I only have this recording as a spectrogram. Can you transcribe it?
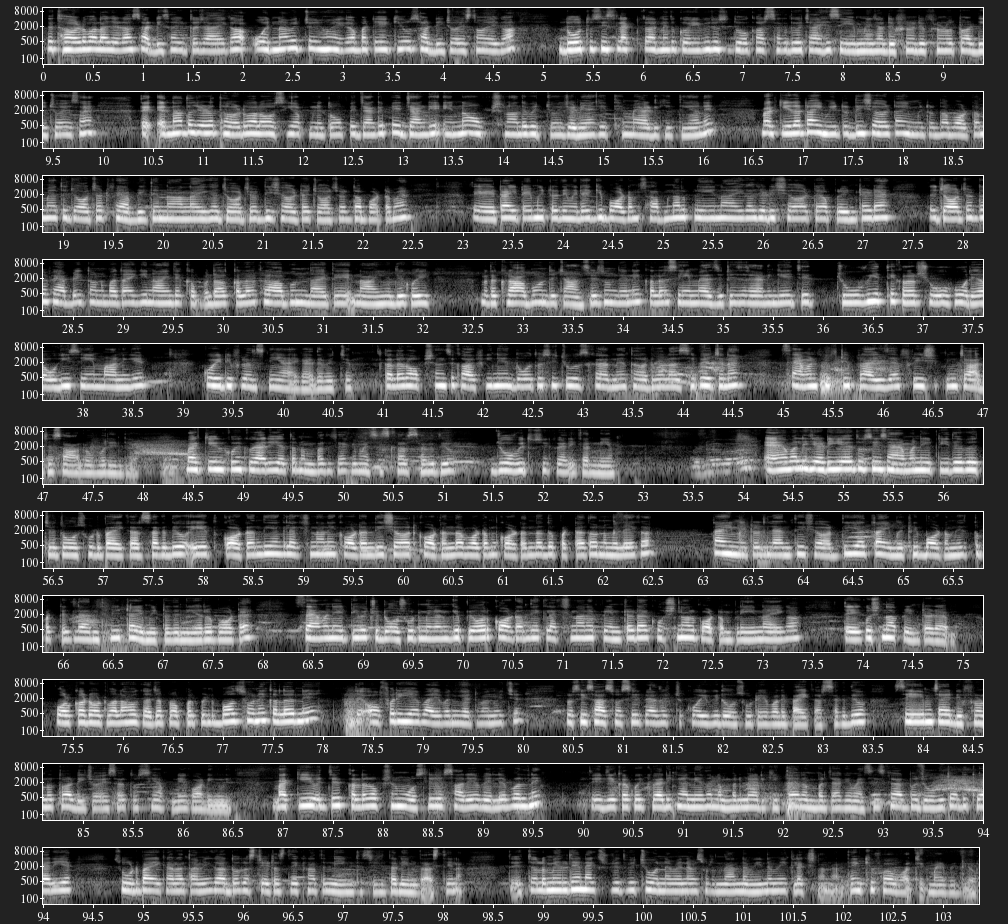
ਤੇ ਥਰਡ ਵਾਲਾ ਜਿਹੜਾ ਸਾਡੀ ਸਾਈਡ ਤੋਂ ਜਾਏਗਾ, ਉਹ ਇਹਨਾਂ ਵਿੱਚੋਂ ਹੀ ਹੋਏਗਾ। ਬਟ ਇਹ ਕਿ ਉਹ ਸਾਡੀ ਚੋਇਸ ਦਾ ਹੋਏਗਾ। ਦੋ ਤੁਸੀਂ ਸਿਲੈਕਟ ਕਰਨੇ ਤਾਂ ਕੋਈ ਵੀ ਤੁਸੀਂ ਦੋ ਕਰ ਸਕਦੇ ਹੋ, ਚਾਹੇ ਸੇਮ ਨੇ ਜਾਂ ਡਿਫਰੈਂਟ ਡਿਫਰੈਂਟ ਉਹ ਤੁਹਾਡੀ ਚੋਇਸ ਹੈ। ਤੇ ਇਹਨਾਂ ਦਾ ਜਿਹੜਾ ਥਰਡ ਵਾਲਾ ਉਹ ਅਸੀਂ ਆਪਣੇ ਤੋਂ ਭੇਜਾਂਗੇ ਭੇਜਾਂਗੇ ਇਹਨਾਂ ਆਪਸ਼ਨਾਂ ਦੇ ਵਿੱਚੋਂ ਹੀ ਜਿਹੜੀਆਂ ਕਿ ਇੱਥੇ ਮੈਂ ਐਡ ਕੀਤੀਆਂ ਨੇ। ਬਾਕੀ ਇਹਦਾ 2.5 ਮੀਟਰ ਦੀ ਸ਼ਰਟ 2.5 ਮੀਟਰ ਦਾ ਬਾਟਮ ਹੈ ਤੇ ਜਾਰਜਟ ਫੈਬਰਿਕ ਦੇ ਨਾਲ ਆਏਗਾ। ਜਾਰਜਟ ਦੀ ਸ਼ਰਟ ਹੈ ਜਾਰਜਟ ਦਾ ਬਾਟਮ ਹੈ। ਤੇ 2.5 ਮੀਟਰ ਦੀ ਮਿਲੇਗੀ ਬਾਟਮ ਸਭ ਨਾਲ ਪਲੇਨ ਆਏਗਾ, ਜਿਹੜੀ ਸ਼ਰਟ ਹੈ ਪ੍ਰਿੰਟਡ ਹੈ। ਤੇ ਜਾਰਜਟ ਦਾ ਫੈਬਰਿਕ ਤੁਹਾਨੂੰ ਪਤਾ ਹੈ ਕਿ ਨਾ ਹੀ ਦੇ ਦਾ ਕਲਰ ਖਰਾਬ ਹੁੰਦਾ ਹੈ ਤੇ ਨਾ ਹੀ ਉਹਦੇ ਕੋਈ ਮਤਲਬ ਖਰਾਬ ਹੋਣ ਦੇ ਚਾਂਸਸ ਹੁੰਦੇ ਨੇ colour same as it is ਰਹਿਣਗੇ, ਜੇ ਜੋ ਵੀ ਇੱਥੇ ਕਲਰ ਸ਼ੋ ਹੋ ਰਿਹਾ ਉਹੀ ਸੇਮ ਆਣਗੇ ਕੋਈ ਡਿਫਰੈਂਸ ਨਹੀਂ ਆਏਗਾ ਇਹਦੇ ਵਿੱਚ। ਕਲਰ ਆਪਸ਼ਨਸ ਕਾਫੀ ਨੇ, ਦੋ ਤੁਸੀਂ ਚੂਜ਼ ਕਰਨੇ ਥਰਡ ਵਾਲਾ ਅਸੀਂ ਭੇਜਣਾ 750 ਪ੍ਰਾਈਸ ਹੈ free shipping charges all over India ਬਾਕੀ ਕੋਈ ਕੁਐਰੀ ਹੈ ਤਾਂ ਨੰਬਰ ਤੇ ਜਾ ਕੇ ਮੈਸੇਜ ਕਰ ਸਕਦੇ ਹੋ, ਜੋ ਵੀ ਤੁਸੀਂ ਕੁਐਰੀ ਕਰਨੀ ਹੈ। ਇਹ ਵਾਲੀ ਜਿਹੜੀ ਹੈ, ਤੁਸੀਂ 780 ਦੇ ਵਿੱਚ ਦੋ ਸੂਟ ਬਾਈ ਕਰ ਸਕਦੇ ਹੋ। ਇਹ ਕਾਟਨ ਦੀਆਂ ਕਲੈਕਸ਼ਨਾਂ ਨੇ ਕਾਟਨ ਦੀ ਸ਼ਰਟ ਕਾਟਨ ਦਾ ਬਾਟਮ ਕਾਟਨ ਦਾ ਦੁਪੱਟਾ ਤੁਹਾਨੂੰ ਮਿਲੇਗਾ। 2.5 ਮੀਟਰ ਦੀ ਲੈਂਥ ਦੀ ਸ਼ਰਟ ਦੀ ਹੈ 2.5 ਮੀਟਰ ਦੀ ਬਾਟਮ ਦੀ ਦੁਪੱਟੇ ਦੀ ਲੈਂਥ ਵੀ 2.5 ਮੀਟਰ ਦੇ ਨੀਅਰ ਅਬਾਊਟ ਹੈ। 780 ਵਿੱਚ ਦੋ ਸੂਟ ਮਿਲਣਗੇ ਪਿਓਰ ਕਾਟਨ ਦੀਆਂ ਕਲੈਕਸ਼ਨਾਂ ਨੇ ਪ੍ਰਿੰਟਡ ਹੈ, ਕੁਛ ਨਾਲ ਬਾਟਮ ਪਲੇਨ ਆਏਗਾ ਤੇ ਕੁਛ ਨਾਲ ਪ੍ਰਿੰਟਡ ਹੈ। ਪੋਲਕਾ ਡਾਟ ਵਾਲਾ ਹੋ ਗਿਆ ਜਾਂ ਪ੍ਰੋਪਰ ਪ੍ਰਿੰਟ ਬਹੁਤ ਸੋਹਣੇ ਕਲਰ ਨੇ ਤੇ ਆਫਰ ਹੀ ਹੈ ਬਾਈ 1 ਗੈਟ 1 ਵਿੱਚ। ਤੁਸੀਂ 780 ਰੁਪਏ ਦੇ ਵਿੱਚ ਕੋਈ ਵੀ ਦੋ ਸੂਟ ਇਹ ਵਾਲੇ ਬਾਈ ਕਰ ਸਕਦੇ ਹੋ। ਸੇਮ ਚਾਹੇ ਡਿਫਰੈਂਟ ਹੋ, ਤੁਹਾਡੀ ਚੋਇਸ ਹੈ, ਤੁਸੀਂ ਆਪਣੇ ਅਕੋਰਡਿੰਗਲੀ ਬਾਕੀ ਜੇ ਕਲਰ ਆਪਸ਼ਨ ਮੋਸਟਲੀ ਸਾਰੇ ਅਵੇਲੇਬਲ ਨੇ। ਤੇ ਜੇਕਰ ਕੋਈ ਕੁਐਰੀ ਕਰਨੀ ਹੈ ਤਾਂ ਨੰਬਰ ਮੈਂ ਐਡ ਕੀਤਾ ਹੈ ਨੰਬਰ ਜਾ ਕੇ ਮੈਸੇਜ ਕਰ ਦਿਓ, ਜੋ ਵੀ ਤੁਹਾਡੀ ਕੁਐਰੀ ਹੈ, ਸੂਟ ਬਾਈ ਕਰਨਾ ਤਾਂ ਵੀ ਕਰ ਦਿਓ, ਅਗਰ ਸਟੇਟਸ ਦੇਖਣਾ ਤਾਂ ਨੇਮ ਤੇ ਸਿੱਧਾ ਨੇਮ ਦੱਸ ਦੇਣਾ। ਤੇ ਚਲੋ ਮਿਲਦੇ ਹਾਂ ਨੈਕਸਟ ਵੀਡੀਓ ਵਿੱਚ ਹੋਰ ਨਵੇਂ ਨਵੇਂ ਸੂਟ ਨਾਲ ਨਵੀਂ ਨਵੀਂ ਕਲੈਕਸ਼ਨਾਂ ਨਾਲ। Thank you for watching my video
